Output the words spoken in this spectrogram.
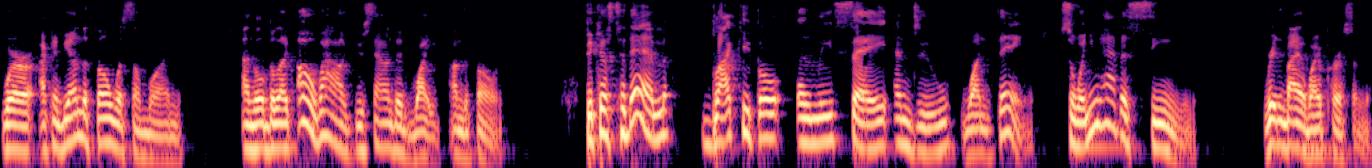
where i can be on the phone with someone and they'll be like oh wow you sounded white on the phone. Because to them black people only say and do one thing. So when you have a scene written by a white person,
